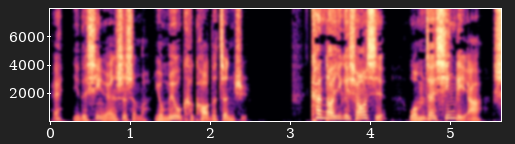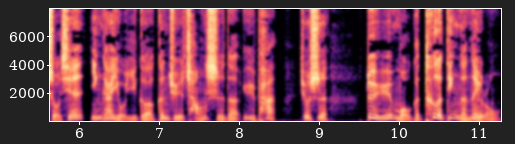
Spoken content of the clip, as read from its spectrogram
哎，你的信源是什么？有没有可靠的证据？看到一个消息，我们在心里啊，首先应该有一个根据常识的预判，就是对于某个特定的内容，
